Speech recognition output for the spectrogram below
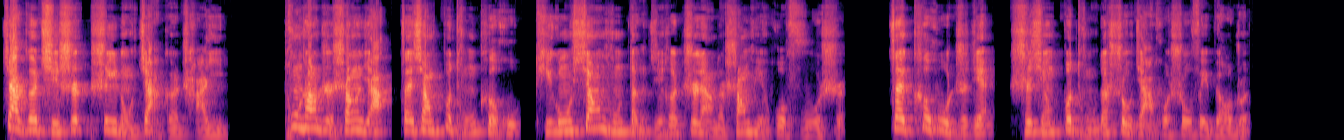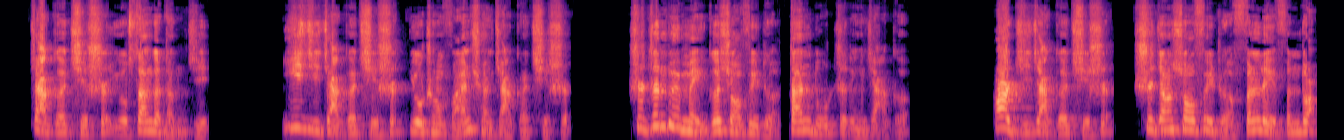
价格歧视是一种价格差异，通常指商家在向不同客户提供相同等级和质量的商品或服务时，在客户之间实行不同的售价或收费标准。价格歧视有三个等级，一级价格歧视又称完全价格歧视，是针对每个消费者单独制定价格；二级价格歧视是将消费者分类分段，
